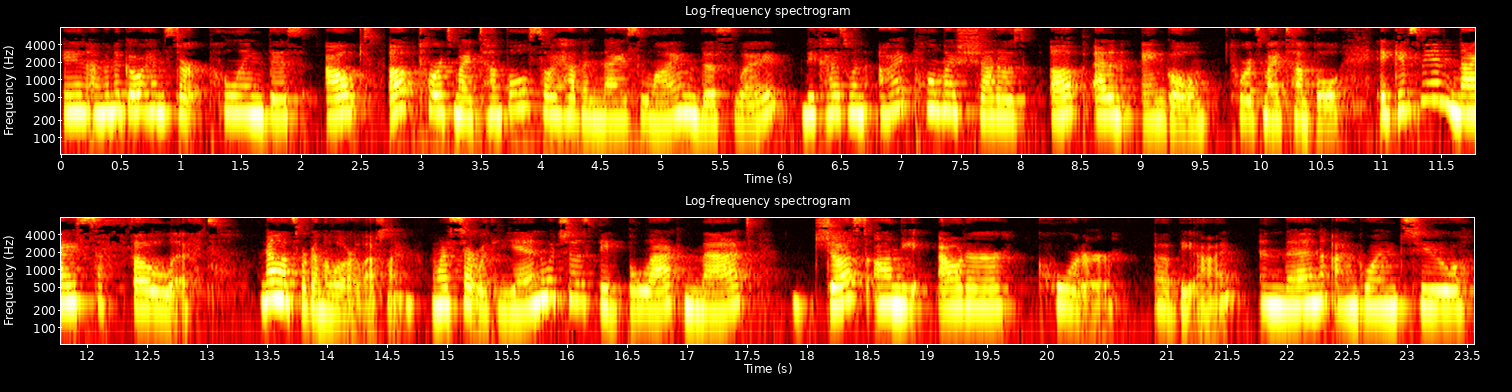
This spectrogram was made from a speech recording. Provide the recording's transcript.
And I'm gonna go ahead and start pulling this out up towards my temple so I have a nice line this way. Because when I pull my shadows up at an angle towards my temple, it gives me a nice faux lift. Now let's work on the lower lash line. I'm gonna start with Yin, which is the black matte just on the outer quarter of the eye. And then I'm going to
